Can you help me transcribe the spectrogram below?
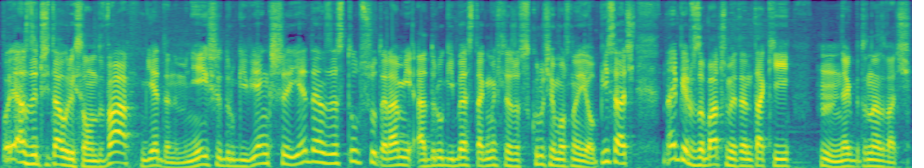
Pojazdy Chitauri są dwa, jeden mniejszy, drugi większy, jeden ze stud shooterami, a drugi bez, tak myślę, że w skrócie można je opisać. Najpierw zobaczmy ten taki, hmm, jakby to nazwać,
